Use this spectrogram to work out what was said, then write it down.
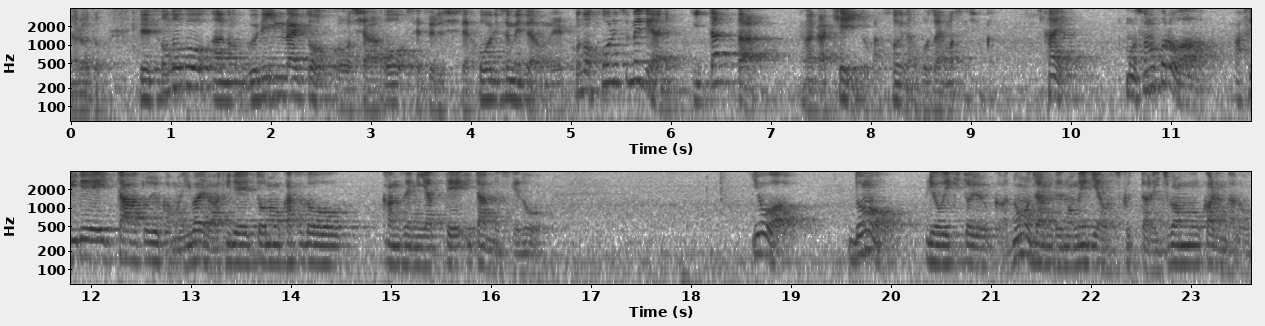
なるほど。でその後あのグリーンライト社を設立して法律メディアを運営この法律メディアに至ったなんか経緯とかそういうのはございますでしょうか？はい。もうその頃はアフィリエイターというか、まあ、いわゆるアフィリエイトの活動を完全にやっていたんですけど要はどの領域というかどのジャンルのメディアを作ったら一番儲かるんだろうっ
